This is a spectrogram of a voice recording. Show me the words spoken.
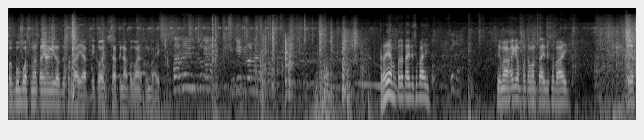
Magbubukas muna tayo ng ilaw doon sa bahay. Update ko ito sa pinapagawa natin bahay. Tara yan, punta tayo sa bahay. Sige. So mga kaigan, punta muna tayo sa bahay. Ayos.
